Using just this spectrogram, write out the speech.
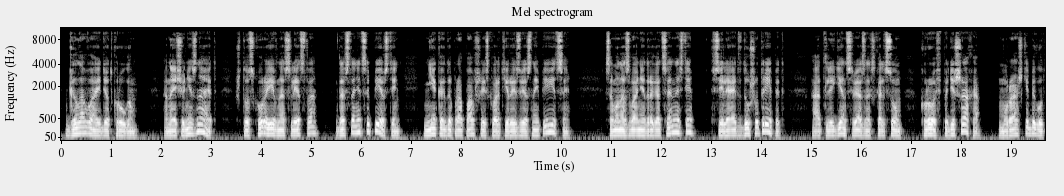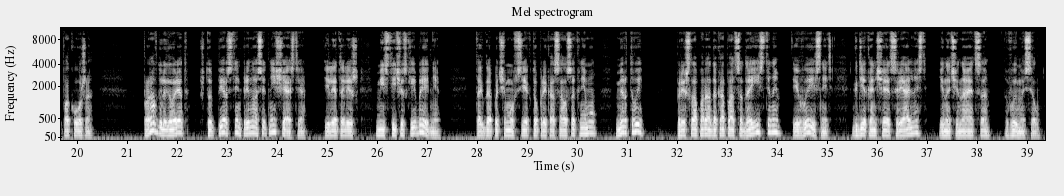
Голова идет кругом. Она еще не знает, что скоро ей в наследство достанется перстень, некогда пропавший из квартиры известной певицы. Само название драгоценности вселяет в душу трепет, а от легенд, связанных с кольцом «Кровь падишаха», мурашки бегут по коже. Правду ли говорят, что перстень приносит несчастье, или это лишь мистические бредни? Тогда почему все, кто прикасался к нему, мертвы? Пришла пора докопаться до истины и выяснить, где кончается реальность и начинается вымысел.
